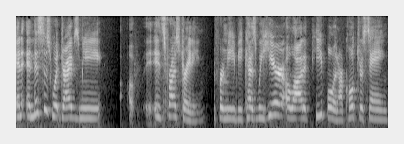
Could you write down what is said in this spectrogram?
and and this is what drives me. uh, It's frustrating for me because we hear a lot of people in our culture saying,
